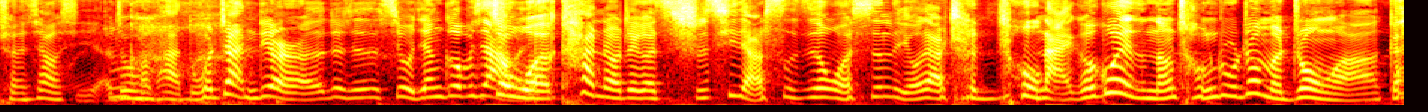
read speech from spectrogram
全校洗液，就可怕，多 占地儿啊！这这洗手间搁不下。就我看着这个十七点四斤，我心里有点沉重。哪个柜子能承住这么重啊？感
